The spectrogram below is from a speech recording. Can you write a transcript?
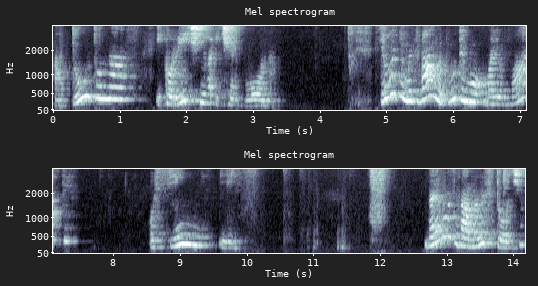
а тут у нас і коричнева, і червона. Сьогодні ми з вами будемо малювати осінній ліс. Беремо з вами листочок,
